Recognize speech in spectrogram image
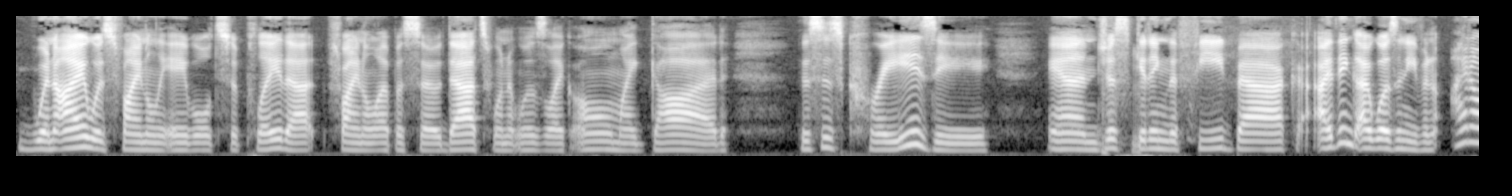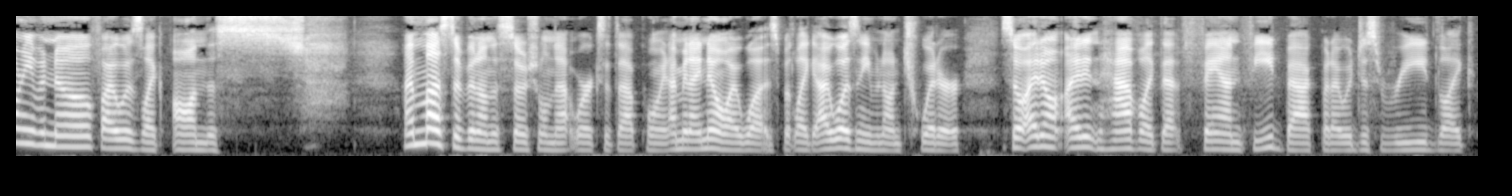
when I was finally able to play that final episode, that's when it was like, oh my God, this is crazy. And just getting the feedback. I think I wasn't even, I don't even know if I was like on the, I must have been on the social networks at that point. I mean, I know I was, but like I wasn't even on Twitter. So I don't, I didn't have like that fan feedback, but I would just read like,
